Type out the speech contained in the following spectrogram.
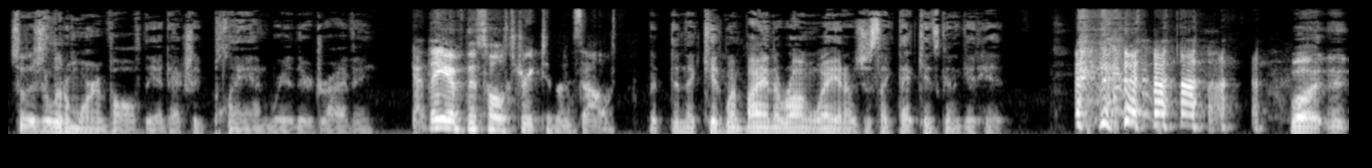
so there's a little more involved. They had to actually plan where they're driving. Yeah, they have this whole street to themselves. But then the kid went by in the wrong way, and I was just like, that kid's gonna get hit. Well, it, it,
